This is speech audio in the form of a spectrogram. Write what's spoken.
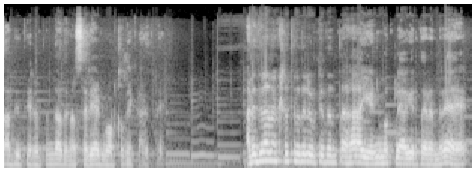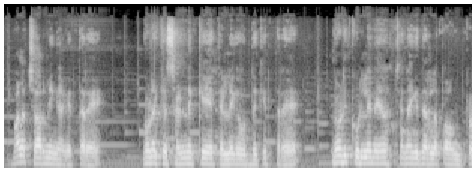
ಸಾಧ್ಯತೆ ಇರೋದ್ರಿಂದ ಅದನ್ನು ಸರಿಯಾಗಿ ನೋಡ್ಕೋಬೇಕಾಗುತ್ತೆ. ಹರಿದ್ರ ನಕ್ಷತ್ರದಲ್ಲಿ ಹುಟ್ಟಿದಂತಹ ಹೆಣ್ಮಕ್ಳು ಆಗಿರ್ತಾರೆ ಅಂದರೆ ಭಾಳ ಚಾರ್ಮಿಂಗ್ ಆಗಿರ್ತಾರೆ. ನೋಡೋಕ್ಕೆ ಸಣ್ಣಕ್ಕೆ, ತೆಳ್ಳಗೆ ಉದ್ದಕ್ಕಿರ್ತಾರೆ. ನೋಡಿದ ಕೂಡಲೇ ಚೆನ್ನಾಗಿದ್ದಾರಲ್ಲಪ್ಪ ಒಂದು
